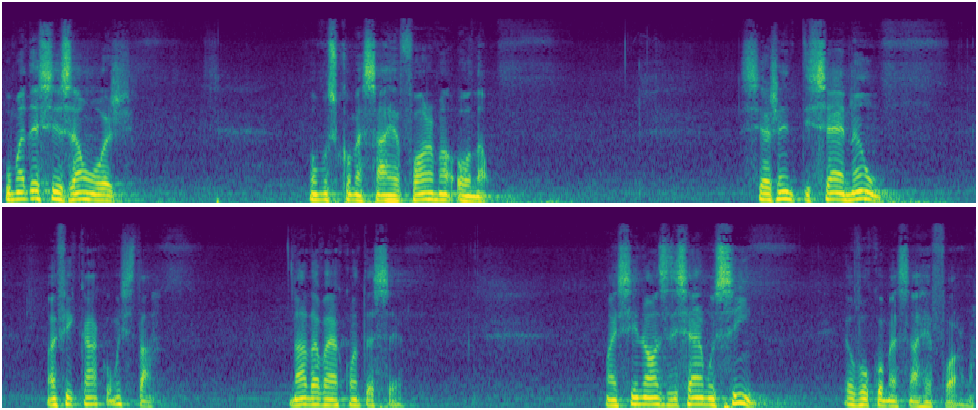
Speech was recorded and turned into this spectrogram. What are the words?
uma decisão hoje. Vamos começar a reforma ou não? Se a gente disser não, vai ficar como está. Nada vai acontecer. Mas se nós dissermos sim, eu vou começar a reforma.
